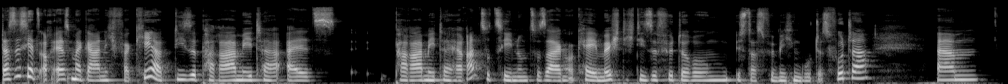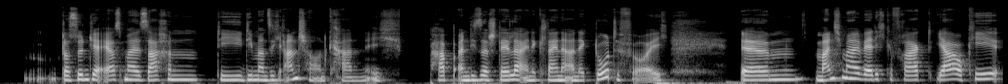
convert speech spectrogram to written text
Das ist jetzt auch erstmal gar nicht verkehrt, diese Parameter als Parameter heranzuziehen, um zu sagen, okay, möchte ich diese Fütterung? Ist das für mich ein gutes Futter? Ähm, das sind ja erstmal Sachen, die, die man sich anschauen kann. Ich habe an dieser Stelle eine kleine Anekdote für euch. Ähm, manchmal werde ich gefragt, ja, okay,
